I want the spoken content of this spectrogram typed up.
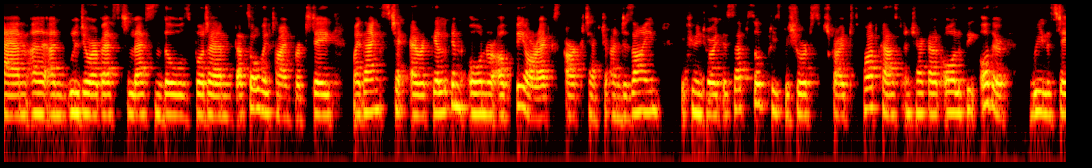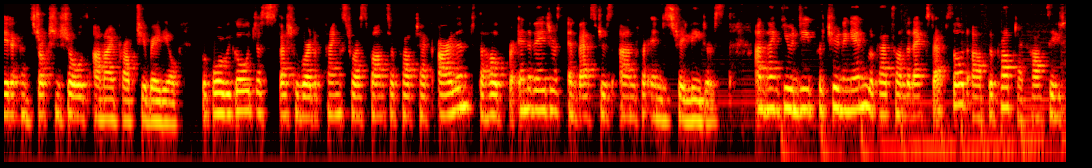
Um, and, and, we'll do our best to lessen those. But um, that's all we have time for today. My thanks to Eric Gilligan, owner of VRX Architecture and Design. If you enjoyed this episode, please be sure to subscribe to the podcast and check out all of the other real estate and construction shows on iProperty Radio. Before we go, just a special word of thanks to our sponsor, PropTech Ireland, the hub for innovators, investors, and for industry leaders. And thank you indeed for tuning in. We'll catch you on the next episode of the PropTech Hot Seat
